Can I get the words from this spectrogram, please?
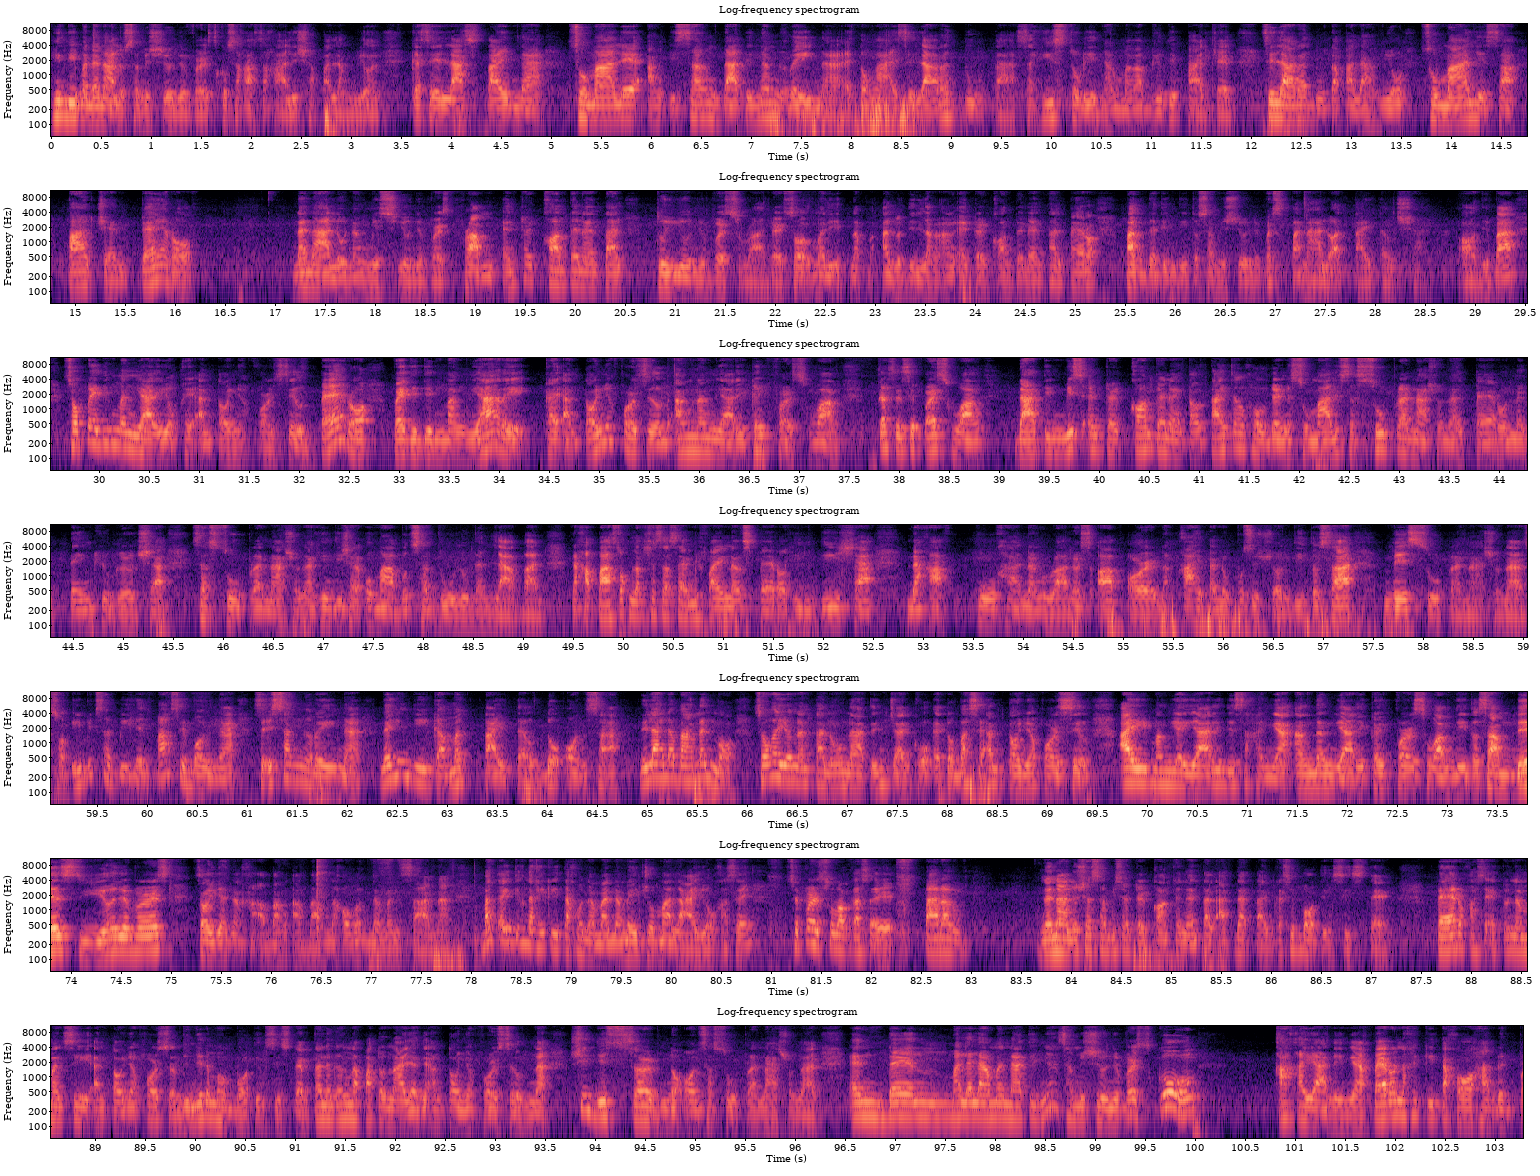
hindi mananalo sa Miss Universe kung sakasakali siya pa lang yun. Kasi last time na sumali ang isang dati ng Reyna, ito nga ay si Lara Duta sa history ng mga beauty pageant. Si Lara Duta pa lang yung sumali sa pageant pero nanalo ng Miss Universe from Intercontinental to Universe rather. So, maliit na ano din lang ang Intercontinental. Pero, pagdating dito sa Miss Universe, panalo at title siya. O, di ba? So, pwedeng mangyari yung kay Antonio Forsyth. Pero, pwede din mangyari kay Antonio Forsyth ang nangyari kay First Wang. Kasi si First Wang, dating Miss Intercontinental title holder na sumali sa supranational pero nag-thank you girl siya sa supranational. Hindi siya umabot sa dulo ng laban. Nakapasok lang siya sa semifinals pero hindi siya nakakuha ng runners-up or na kahit anong posisyon dito sa Miss Supranational. So, ibig sabihin, possible nga sa isang reyna na hindi ka mag-title doon sa nilalabanan mo. So, ngayon, ang tanong natin dyan, kung ito ba si Antonio Forsyth ay mangyayari din sa kanya ang nangyari kay First Wang dito sa Miss Universe. So, yan ang kaabang-abang. Naku, wag naman sana. But I think nakikita ko naman na medyo malayo kasi si First Wang kasi parang nanalo siya sa Miss Intercontinental at that time kasi voting system. Pero kasi ito naman si Antonia Forsyth, hindi naman voting system. Talagang napatunayan ni Antonia Forsyth na she deserved noon sa supranational. And then, malalaman natin niya sa Miss Universe kung kakayanin niya. Pero nakikita ko 100%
